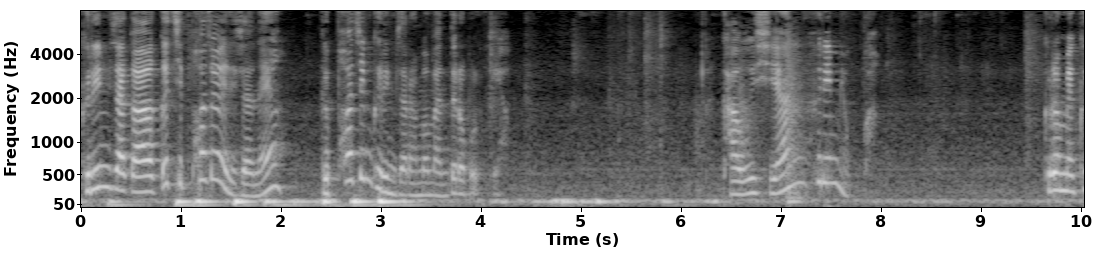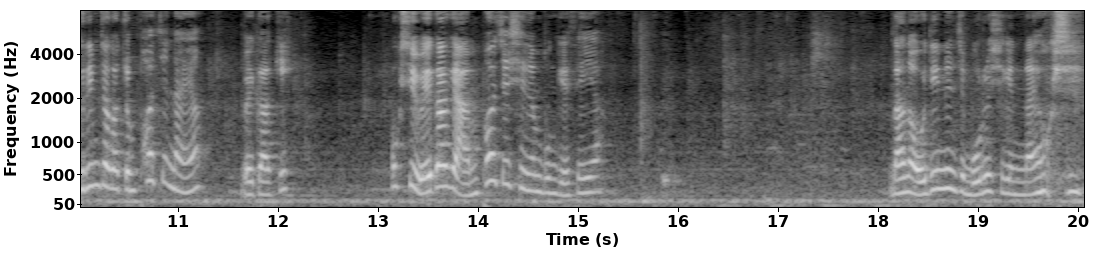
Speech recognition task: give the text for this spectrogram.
그림자가 끝이 퍼져야 되잖아요. 그 퍼진 그림자를 한번 만들어 볼게요. 가우시안 흐림 효과. 그러면 그림자가 좀 퍼지나요? 외곽이? 혹시 외곽에 안 퍼지시는 분 계세요? 나는 어디 있는지 모르시겠나요, 혹시?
